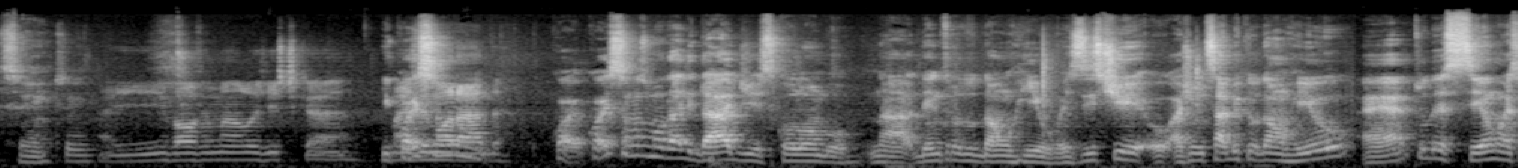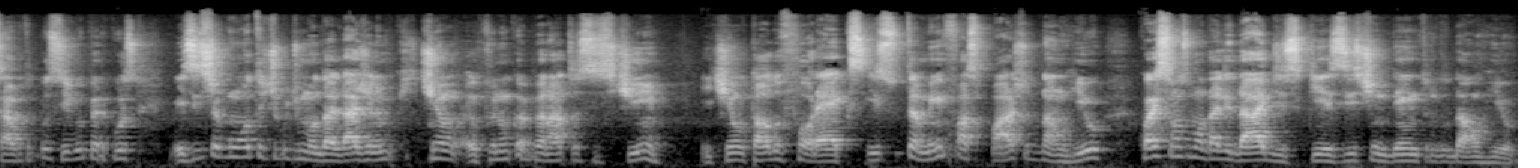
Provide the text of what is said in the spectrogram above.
Sim. Sim. Aí envolve uma logística E mais são- demorada. Qua- Quais são as modalidades, Colombo, na, dentro do downhill? Existe. A gente sabe que o downhill é tu descer o mais rápido possível o percurso. Existe algum outro tipo de modalidade? Eu lembro que tinha, eu fui num campeonato assistir e tinha o tal do Forex. Isso também faz parte do downhill. Quais são as modalidades que existem dentro do downhill?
